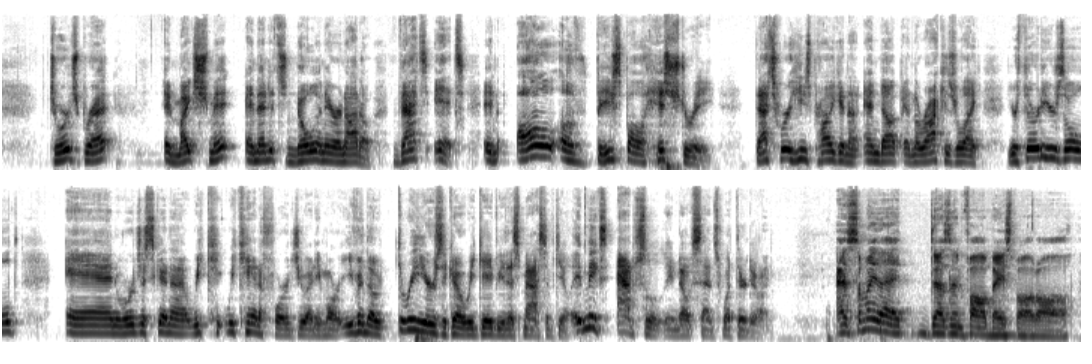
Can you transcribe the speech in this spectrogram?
George Brett, and Mike Schmidt, and then it's Nolan Arenado. That's it. In all of baseball history, that's where he's probably going to end up. And the Rockies are like, "You're 30 years old, and we're just gonna we can't, we can't afford you anymore." Even though three years ago we gave you this massive deal, it makes absolutely no sense what they're doing. As somebody that doesn't follow baseball at all,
